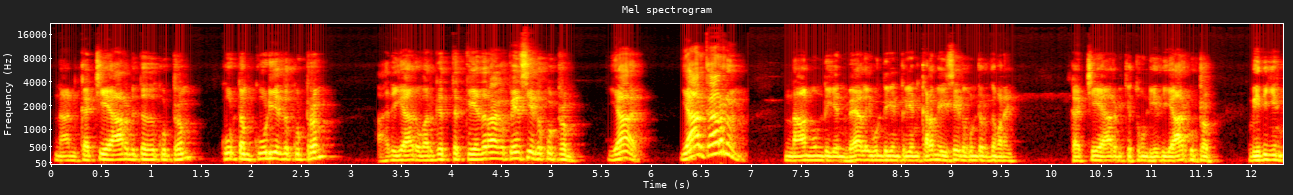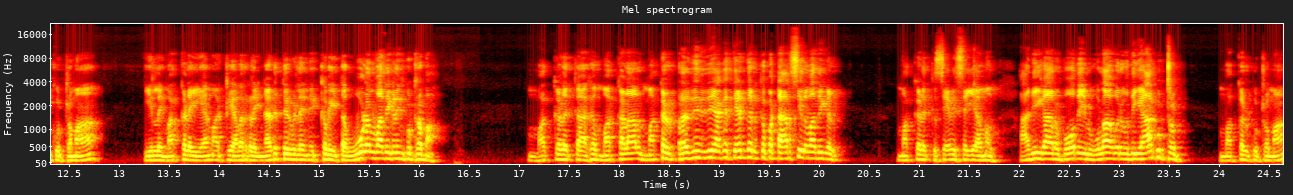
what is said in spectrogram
நான் கட்சியை ஆரம்பித்தது குற்றம் கூட்டம் கூடியது குற்றம் அதிகார வர்க்கத்திற்கு எதிராக பேசியது குற்றம். யார்? யார் காரணம்? நான் உண்டு என் வேலை உண்டு என்று என் கடமையை செய்து கொண்டிருந்தவனை. கட்சியை ஆரம்பிக்க தூண்டியது யார் குற்றம்? விதியின் குற்றமா? இல்லை மக்களை ஏமாற்றி அவர்களை நடுத்தருவிலை நிற்க வைத்த ஊழல்வாதிகளின் குற்றமா? மக்களுக்காக மக்களால் மக்கள் பிரதிநிதியாக தேர்ந்தெடுக்கப்பட்ட அரசியல்வாதிகள் மக்களுக்கு சேவை செய்யாமல் அதிகார போதையில் உலா வருவது யார் குற்றம்? மக்கள் குற்றமா?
